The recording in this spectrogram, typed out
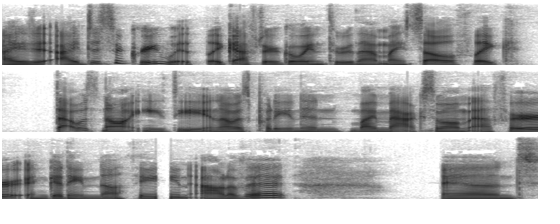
I, I disagree with like after going through that myself like that was not easy and I was putting in my maximum effort and getting nothing out of it. And,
